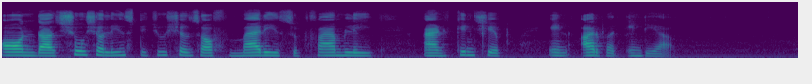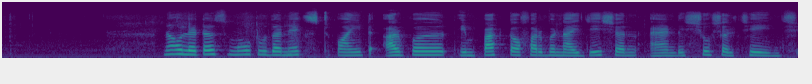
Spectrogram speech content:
on the social institutions of marriage, family, and kinship in urban India. Now, let us move to the next point urban impact of urbanization and social change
